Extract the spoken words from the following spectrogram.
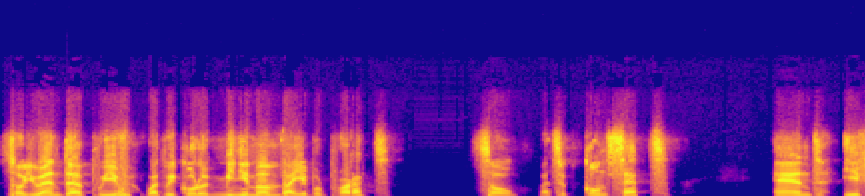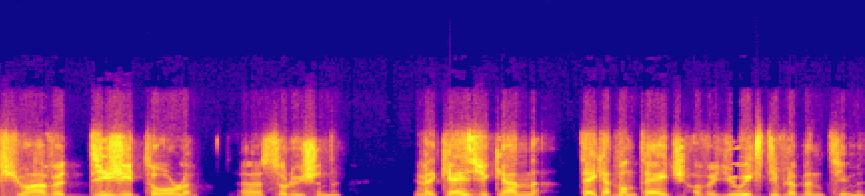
So you end up with what we call a minimum viable product. So that's a concept. And if you have a digital uh, solution, in that case, you can take advantage of a UX development team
